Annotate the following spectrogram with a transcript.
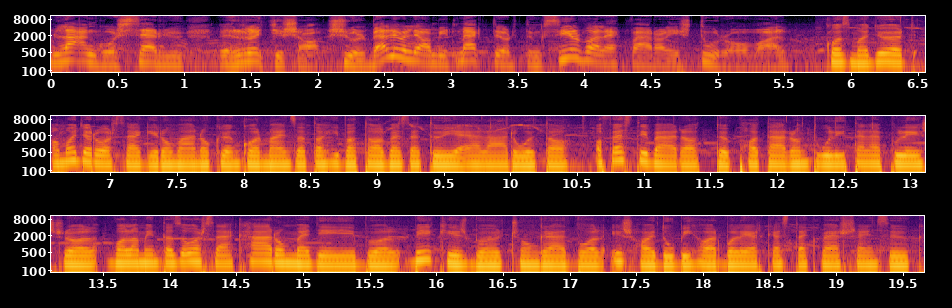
lángos-szerű rötyisa sül belőle, amit megtörtünk szilvalekvárral és turóval. Kozma György, a Magyarországi Románok Önkormányzata hivatalvezetője elárulta. A fesztiválra több határon túli településről, valamint az ország három megyéjéből, Békésből, Csongrádból és Hajdúbiharból érkeztek versenyzők.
